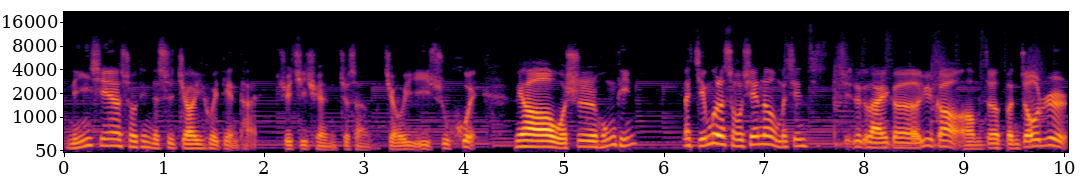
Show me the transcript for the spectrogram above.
您现在收听的是交易会电台，学期权就上交易艺术会。你好，我是洪婷。那节目呢，首先呢，我们先这个来一个预告啊，我们这本周日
